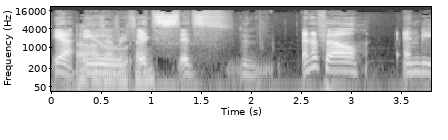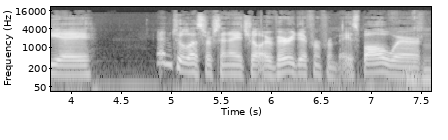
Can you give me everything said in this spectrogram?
Yeah, of you, everything. it's it's NFL, NBA, and to a lesser extent NHL are very different from baseball, where Mm-hmm.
